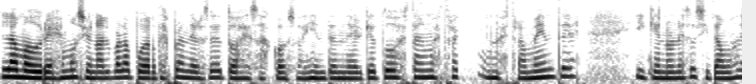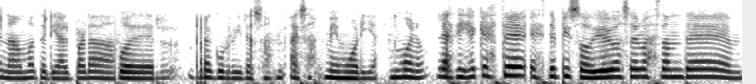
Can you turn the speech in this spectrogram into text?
la madurez emocional para poder desprenderse de todas esas cosas y entender que todo está en nuestra, nuestra mente y que no necesitamos de nada material para poder recurrir a esas, a esas memorias. Bueno, les dije que este, este episodio iba a ser bastante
